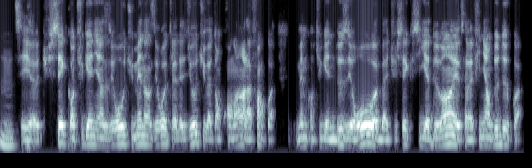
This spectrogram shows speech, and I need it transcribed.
Mm. C'est, euh, tu sais que quand tu gagnes un 0 tu mènes un 0 avec la Lazio, tu vas t'en prendre un à la fin. Quoi. Même quand tu gagnes 2-0, euh, bah, tu sais que s'il y a 2-1, ça va finir 2-2. Quoi.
